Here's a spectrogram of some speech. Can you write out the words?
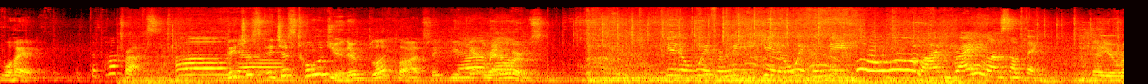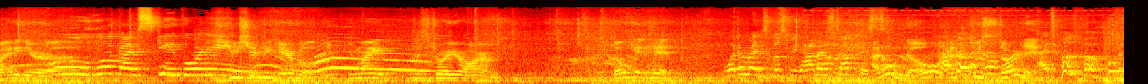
What? The pop rocks. Oh They no. just it just told you they're blood clots. You No, get red no. orbs. Get away from me! Get away from me! Woo, woo, I'm riding on something. Yeah, you're riding your. Uh, Oh look, I'm skateboarding. you should be careful. You, you might destroy your arm. Don't get hit. What am I supposed to be? How do I stop this? I don't know. How did you start it? I don't know.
